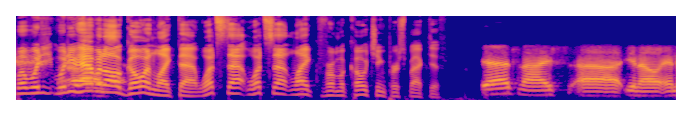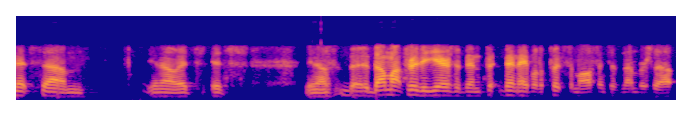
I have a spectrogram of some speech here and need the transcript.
but when you, when you have it all going like that, what's that? What's that like from a coaching perspective? Yeah, it's nice. Uh, you know, and it's um, you know, it's it's you know, Belmont through the years have been been able to put some offensive numbers up,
